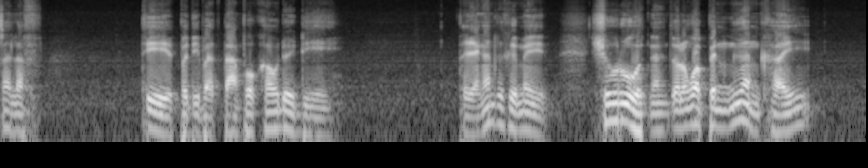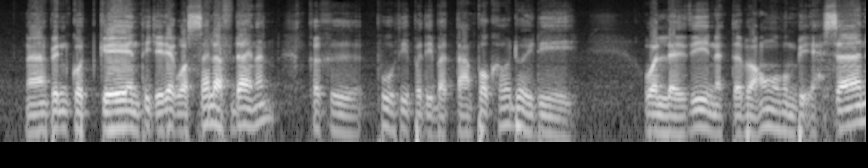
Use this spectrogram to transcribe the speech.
ซาลฟที่ปฏิบัติตามพวกเขาด้วยดี แต่อย่างนั้นก็คือไม่ชูรูดนะตัวลงว่าเป็นเงื่อนไข นะเป็นกฎเกณฑ์ที่จะเรียกว่าซาลฟได้นั้น ก็คือผู้ที่ปฏิบัติตามพวกเขาด้วยดี والذين اتبعوهم بإحسان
